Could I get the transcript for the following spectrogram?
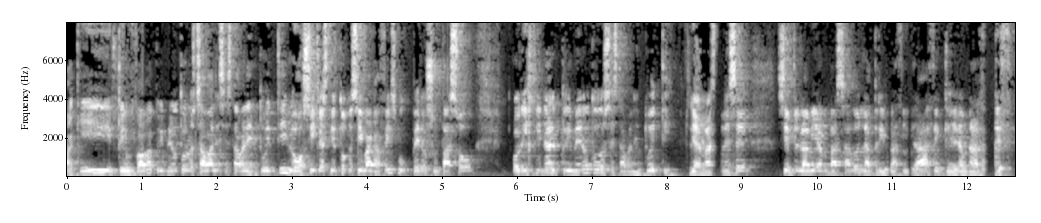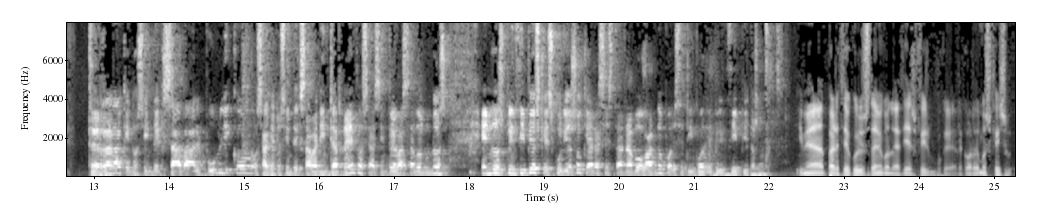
aquí triunfaba, primero todos los chavales estaban en Twenty, luego sí que es cierto que se iban a Facebook, pero su paso original primero todos estaban en Twenty. y además con ese siempre lo habían basado en la privacidad, en que era una red cerrada que no se indexaba al público, o sea, que no se indexaba en Internet, o sea, siempre basado en unos, en unos principios que es curioso que ahora se están abogando por ese tipo de principios, ¿no? Y me ha parecido curioso también cuando decías Facebook, porque recordemos Facebook,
